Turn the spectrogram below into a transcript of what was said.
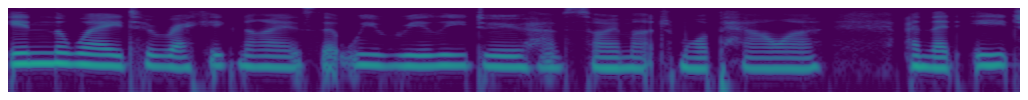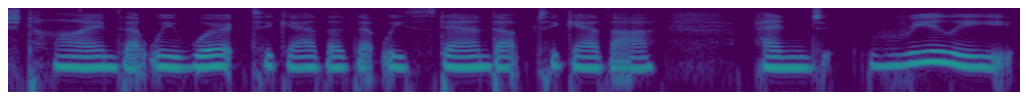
in the way to recognize that we really do have so much more power and that each time that we work together, that we stand up together and really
